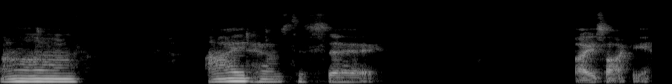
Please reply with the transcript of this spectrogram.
Um, I'd have to say ice hockey.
